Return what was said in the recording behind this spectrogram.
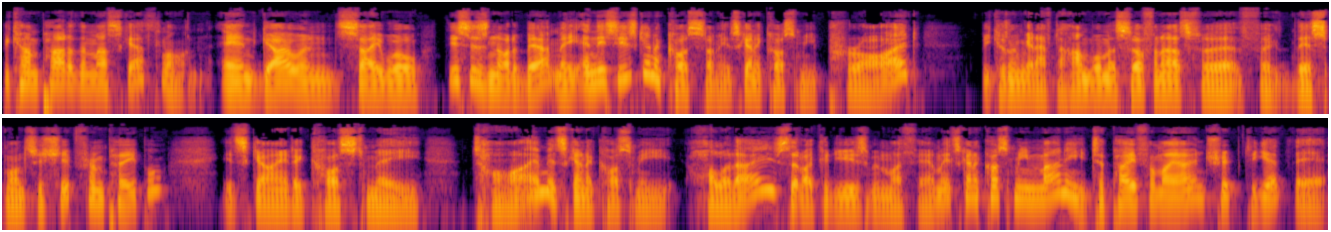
become part of the Muskathlon and go and say, well, this is not about me, and this is going to cost something. It's going to cost me pride because I'm going to have to humble myself and ask for, for their sponsorship from people. It's going to cost me time. It's going to cost me holidays that I could use with my family. It's going to cost me money to pay for my own trip to get there.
